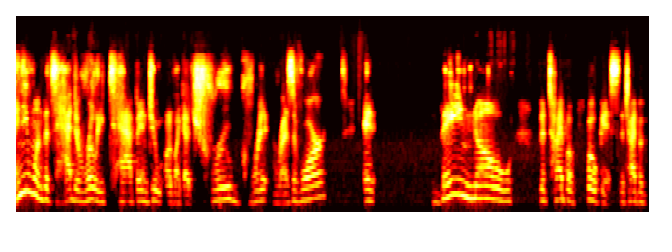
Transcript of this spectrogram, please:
anyone that's had to really tap into a, like a true grit reservoir, and they know the type of focus, the type of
